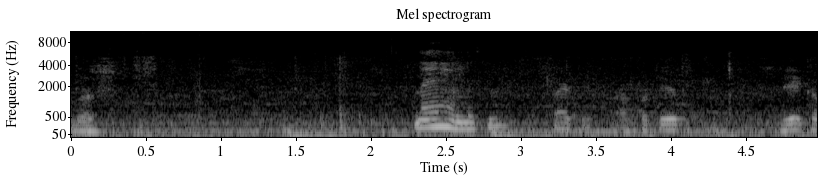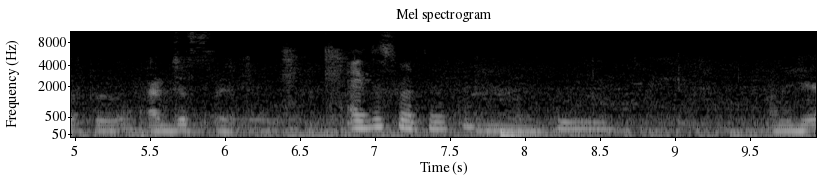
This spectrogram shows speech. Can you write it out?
बस. नाही हलत ना? आता ते हे करतो ऍडजस्ट ऍडजस्ट करता. आणि हे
